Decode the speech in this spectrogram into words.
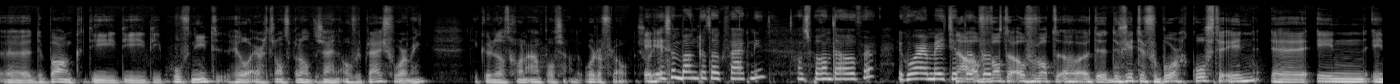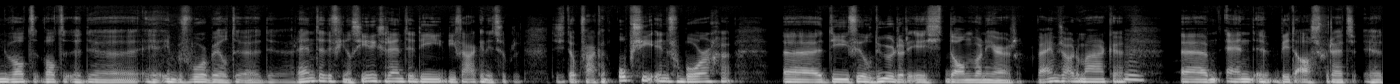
eh, de bank die, die, die hoeft niet heel erg transparant te zijn over de prijsvorming. Die kunnen dat gewoon aanpassen aan de orderflow. Sorry. Is een bank dat ook vaak niet? Transparant daarover? Ik hoor een beetje Nou, dat... over dat- wat, over wat eh, de- er zitten verborgen kosten in. eh, in, in wat, wat de, eh, in bijvoorbeeld de, de rente, de financieringsrente, die, die vaak in dit soort. Er zit ook vaak een optie in verborgen. eh, die veel duurder is dan wanneer wij hem zouden maken. Mm. Ehm, en uh, bid-ask spread, eh,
